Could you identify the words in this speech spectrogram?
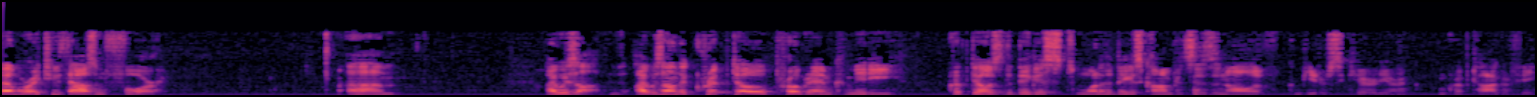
February 2004, um, I was on, I was on the crypto program committee. Crypto is the biggest, one of the biggest conferences in all of computer security or in cryptography.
